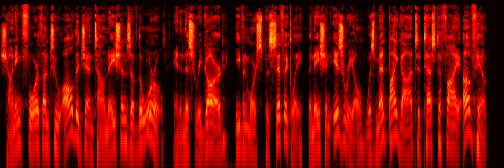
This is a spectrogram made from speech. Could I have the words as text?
shining forth unto all the Gentile nations of the world. And in this regard, even more specifically, the nation Israel was meant by God to testify of him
